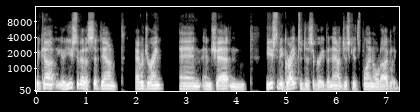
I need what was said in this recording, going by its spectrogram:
we can't. You know, used to be able to sit down, have a drink, and and chat and It used to be great to disagree, but now it just gets plain old ugly.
